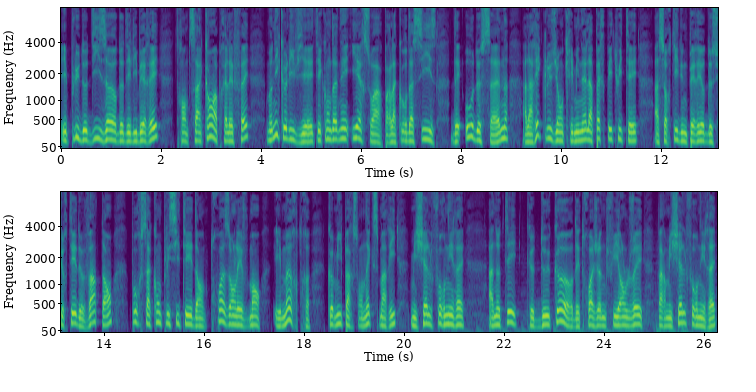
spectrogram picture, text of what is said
et plus de dix heures de délibéré, 35 ans après les faits, Monique Olivier a été condamnée hier soir par la cour d'assises des Hauts-de-Seine à la réclusion criminelle à perpétuité, assortie d'une période de sûreté de 20 ans pour sa complicité dans trois enlèvements et meurtres commis par son ex-mari Michel Fourniret. À noter que deux corps des trois jeunes filles enlevées par Michel Fourniret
